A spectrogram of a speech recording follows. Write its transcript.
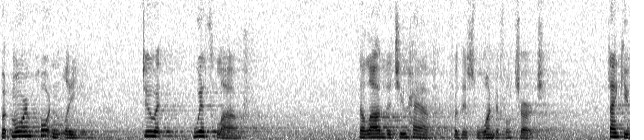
But more importantly, do it with love. The love that you have for this wonderful church. Thank you.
